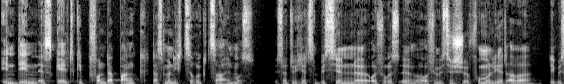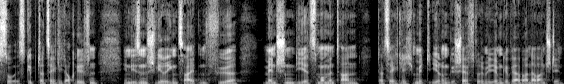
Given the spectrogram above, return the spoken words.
in denen es Geld gibt von der Bank, das man nicht zurückzahlen muss. Ist natürlich jetzt ein bisschen äh, äh, euphemistisch formuliert, aber dem ist so. Es gibt tatsächlich auch Hilfen in diesen schwierigen Zeiten für Menschen, die jetzt momentan tatsächlich mit ihrem Geschäft oder mit ihrem Gewerbe an der Wand stehen.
